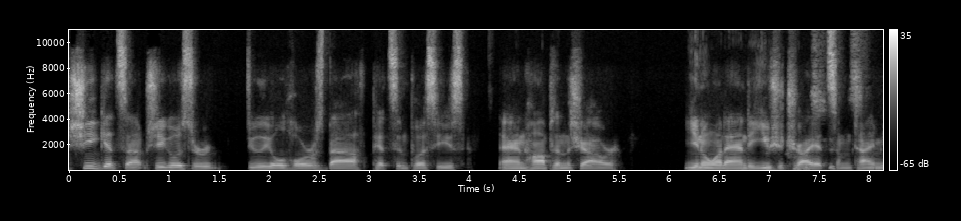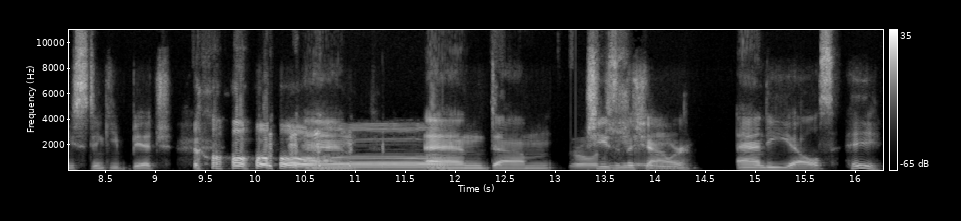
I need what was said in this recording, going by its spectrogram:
she gets up, she goes to do the old horse bath, pits and pussies, and hops in the shower. You know what, Andy? You should try it sometime, you stinky bitch. And- oh. And um, Throwing she's in the shade. shower. Andy yells, Hey,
